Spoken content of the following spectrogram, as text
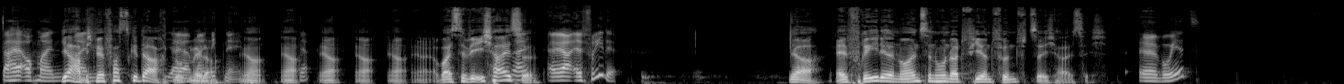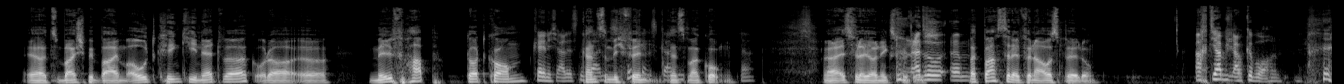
Daher auch mein. ja, habe ich mir fast gedacht, Ja, ja, mein Ludmilla. Nickname. Ja, ja, Ja. ja, ja, ja, ja. Weißt du, wie ich heiße? Nein, ja, Elfriede. Ja, Elfriede 1954 heiße ich. Äh, wo jetzt? Ja, zum Beispiel beim Old Kinky Network oder äh, milfhub.com. Kenne ich alles. Kannst du mich finden, kannst du mal gucken. Ja. Ja, ist vielleicht auch nichts für dich. Also, ähm, Was machst du denn für eine Ausbildung? Ach, die habe ich abgebrochen.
